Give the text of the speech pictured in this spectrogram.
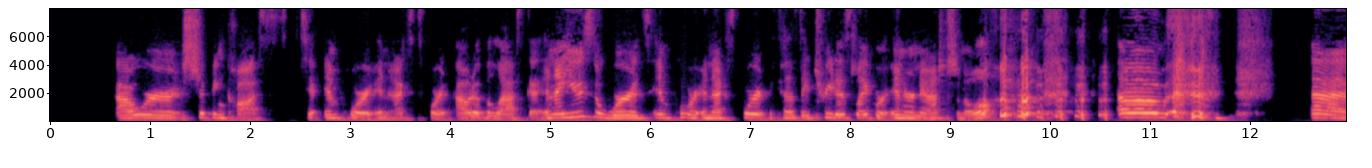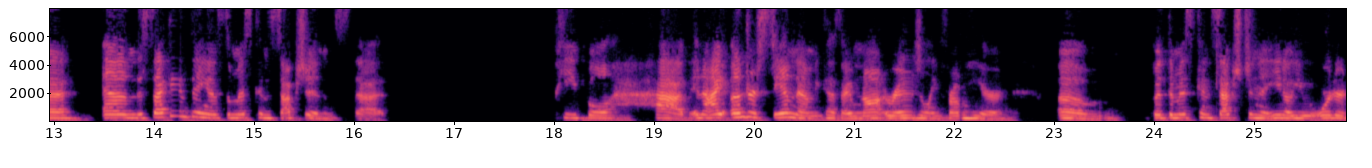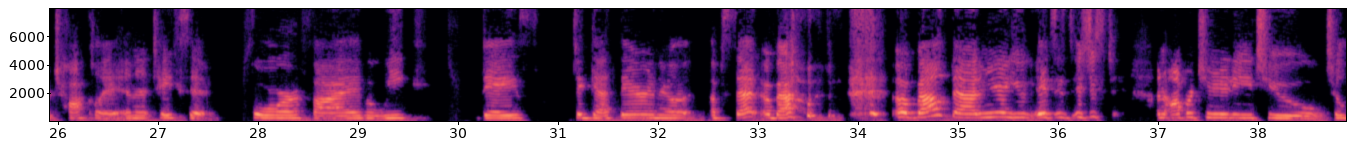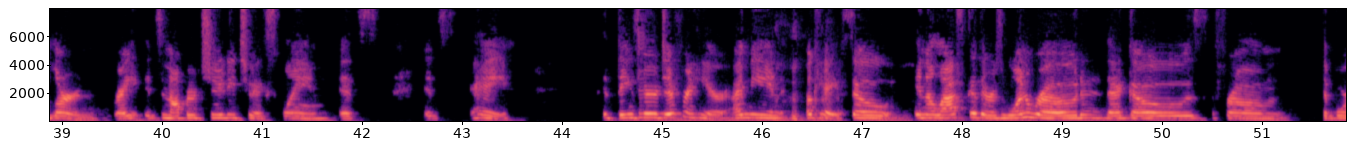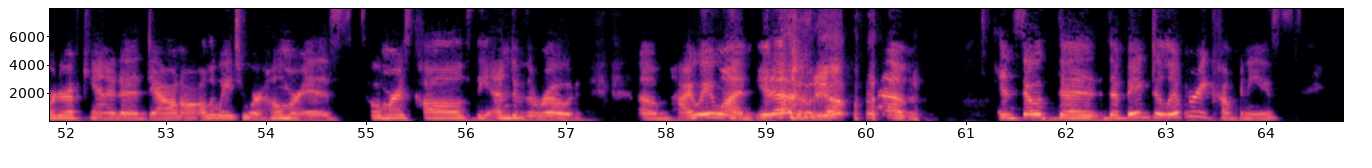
Our shipping costs to import and export out of Alaska. And I use the words import and export because they treat us like we're international. um, uh, and the second thing is the misconceptions that people have. And I understand them because I'm not originally from here. Um, but the misconception that, you know, you order chocolate and it takes it four, five, a week, days to get there and they're upset about about that and you know you it's, it's it's just an opportunity to to learn right it's an opportunity to explain it's it's hey things are different here. I mean okay so in alaska there's one road that goes from the border of canada down all the way to where homer is. Homer is called the end of the road. Um, highway one you know? Yep. Um, and so the the big delivery companies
